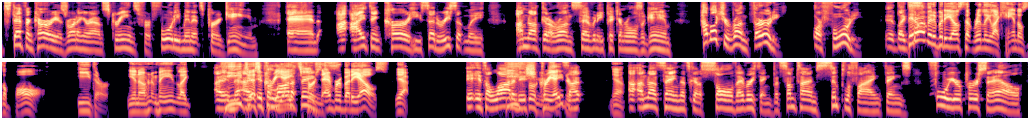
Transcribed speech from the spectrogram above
Stephen Curry is running around screens for 40 minutes per game. And I, I think Kerr, he said recently, I'm not going to run 70 pick and rolls a game. How about you run 30 or 40? It, like they don't have anybody else that really like handles the ball either. You know what I mean? Like I, he just creates for everybody else. Yeah it, it's a lot He's of issues. creator. Not, yeah. I, I'm not saying that's going to solve everything, but sometimes simplifying things for your personnel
